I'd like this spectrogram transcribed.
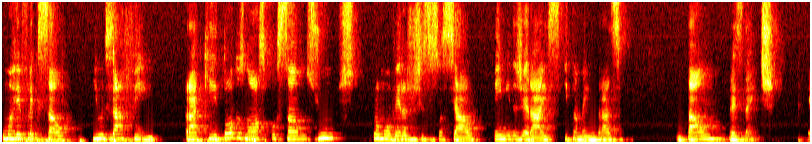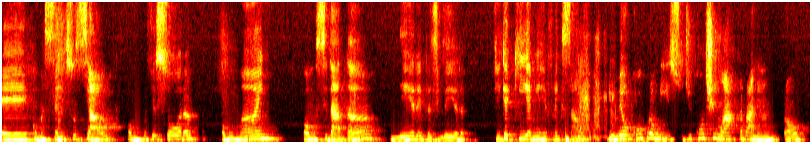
uma reflexão e um desafio para que todos nós possamos juntos promover a justiça social em Minas Gerais e também no Brasil. Então, presidente, é, como assistente social, como professora, como mãe, como cidadã mineira e brasileira, fica aqui a minha reflexão e o meu compromisso de continuar trabalhando em prol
